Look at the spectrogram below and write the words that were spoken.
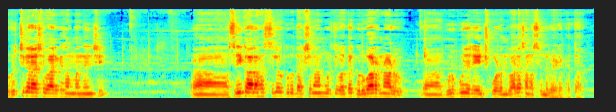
వృశ్చిక రాశి వారికి సంబంధించి శ్రీకాళహస్తిలో గురు దక్షిణామూర్తి వద్ద గురువారం నాడు గురు పూజ చేయించుకోవడం ద్వారా సమస్య నుండి బయటపడతారు.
